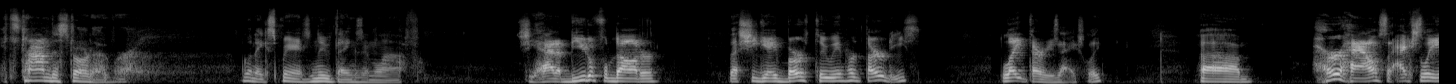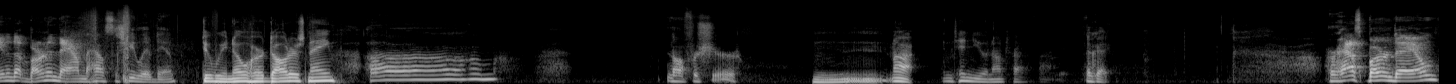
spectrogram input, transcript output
it's time to start over. I'm going to experience new things in life. She had a beautiful daughter that she gave birth to in her 30s, late 30s actually. Um, her house actually ended up burning down, the house that she lived in. Do we know her daughter's name? Um, not for sure. All right. Continue and I'll try to find it. Okay. Her house burned down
